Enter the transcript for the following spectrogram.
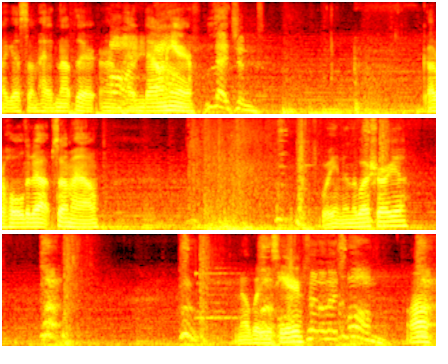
I guess I'm heading up there. Or I'm heading down here. Legend. Gotta hold it up somehow. Waiting in the bush, are you? Nobody's here. Well,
